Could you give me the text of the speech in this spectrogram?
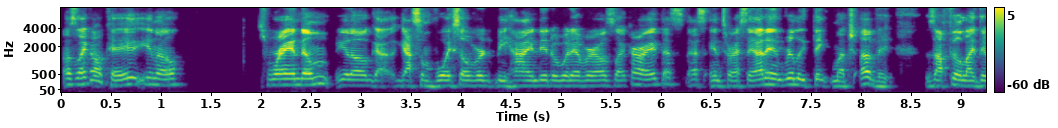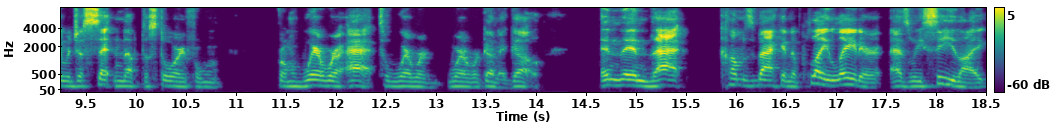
I was like okay, you know it's random, you know, got got some voiceover behind it or whatever. I was like, all right, that's that's interesting. I didn't really think much of it because I feel like they were just setting up the story from from where we're at to where we're where we're gonna go. And then that comes back into play later as we see like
